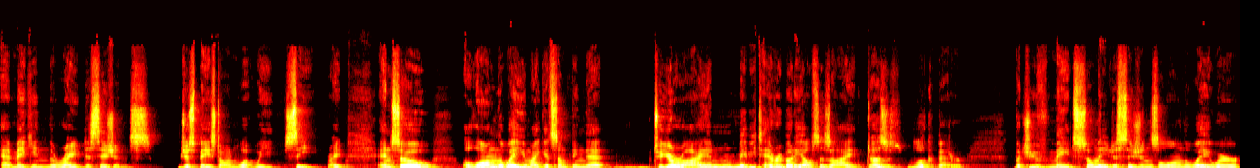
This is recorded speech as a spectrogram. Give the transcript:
at making the right decisions just based on what we see, right? And so along the way, you might get something that to your eye and maybe to everybody else's eye does look better. But you've made so many decisions along the way where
